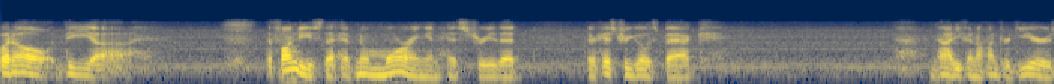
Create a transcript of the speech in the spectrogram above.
But oh, the uh, the fundies that have no mooring in history, that their history goes back not even a hundred years.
